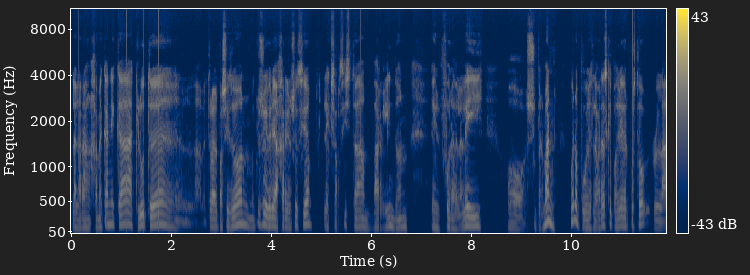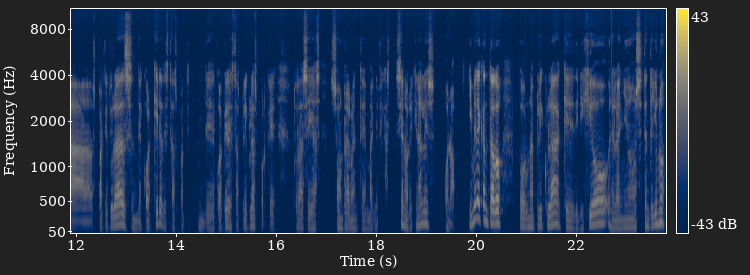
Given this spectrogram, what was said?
La Naranja Mecánica, Clute, La Aventura del Poseidón, incluso yo diría Harry el Sucio, El Exorcista, Barry Lyndon, El Fuera de la Ley o Superman. Bueno, pues la verdad es que podría haber puesto las partituras de cualquiera de estas de cualquiera de estas películas porque todas ellas son realmente magníficas, sean originales o no. Y me he decantado por una película que dirigió en el año 71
